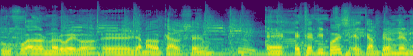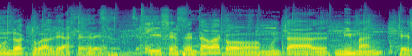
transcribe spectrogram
un jugador noruego eh, llamado Carlsen, eh, este tipo es el campeón del mundo actual de ajedrez. Sí. Y se enfrentaba con un tal Niemann, que es,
